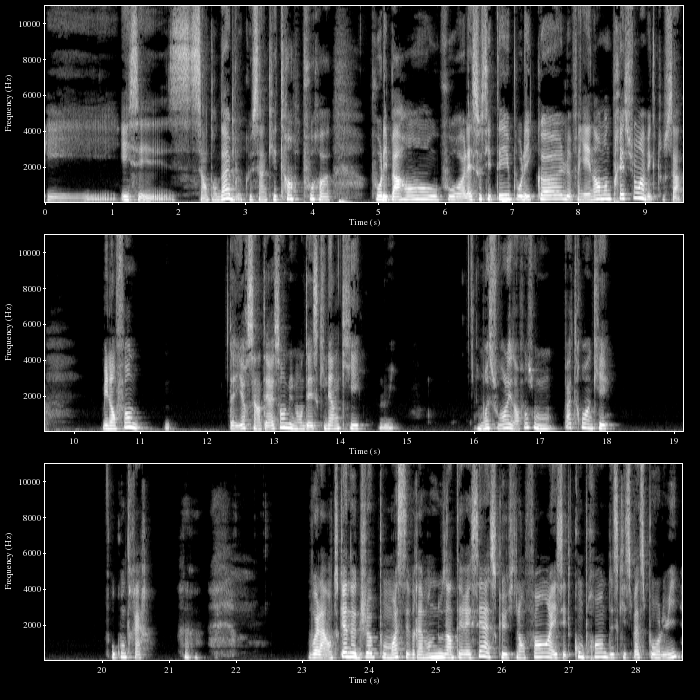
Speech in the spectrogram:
Et, c'est, entendable que c'est inquiétant pour, euh, pour les parents ou pour la société, pour l'école. Enfin, il y a énormément de pression avec tout ça. Mais l'enfant, d'ailleurs, c'est intéressant de lui demander est-ce qu'il est inquiet, lui? Moi, souvent, les enfants sont pas trop inquiets. Au contraire. voilà, en tout cas notre job pour moi c'est vraiment de nous intéresser à ce que vit l'enfant, à essayer de comprendre de ce qui se passe pour lui.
